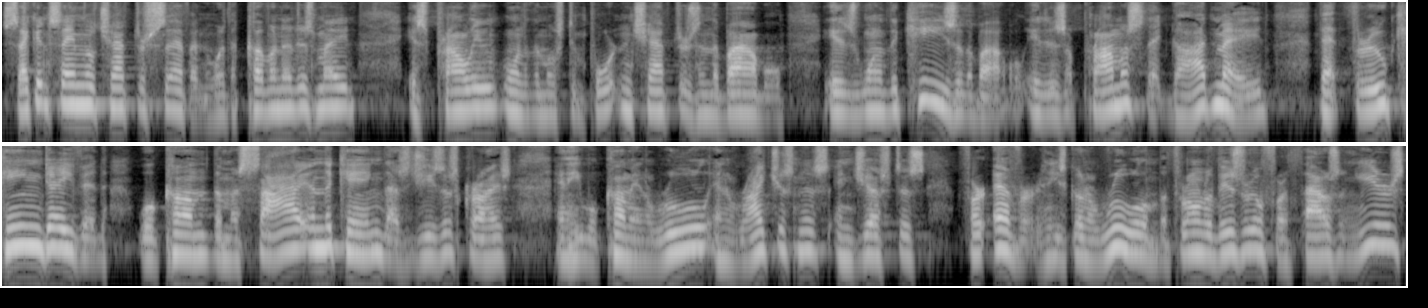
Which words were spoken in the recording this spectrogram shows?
2 Samuel chapter 7, where the covenant is made, is probably one of the most important chapters in the Bible. It is one of the keys of the Bible. It is a promise that God made that through King David will come the Messiah and the King, that's Jesus Christ, and he will come and rule in righteousness and justice forever. And he's going to rule on the throne of Israel for a thousand years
